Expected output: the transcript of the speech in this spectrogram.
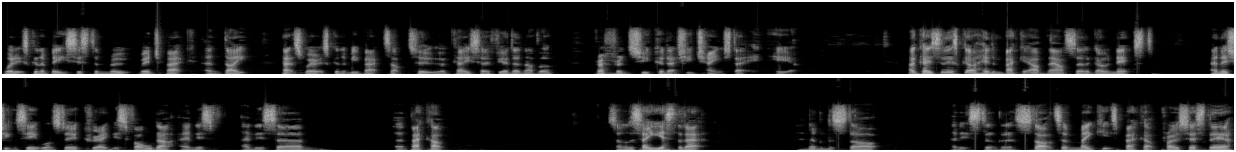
where it's going to be system root, regbak and date. That's where it's going to be backed up to. Okay, so if you had another preference, you could actually change that in here. Okay, so let's go ahead and back it up now. So to go next, and as you can see, it wants to create this folder and this and this um, uh, backup. So I'm going to say yes to that, and I'm going to start, and it's still going to start to make its backup process there.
